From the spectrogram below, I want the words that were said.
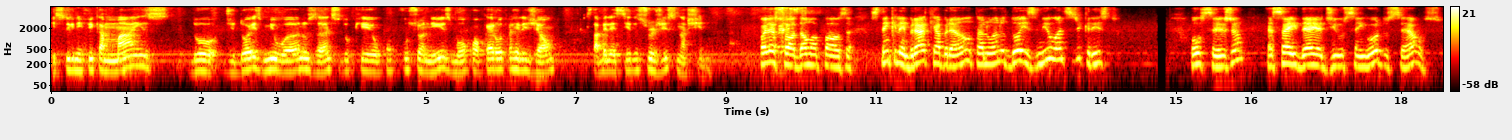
Isso significa mais do, de dois mil anos antes do que o confucionismo ou qualquer outra religião estabelecida surgisse na China. Olha só, dá uma pausa. Você tem que lembrar que Abraão está no ano 2000 antes de Cristo. Ou seja, essa ideia de o Senhor dos céus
